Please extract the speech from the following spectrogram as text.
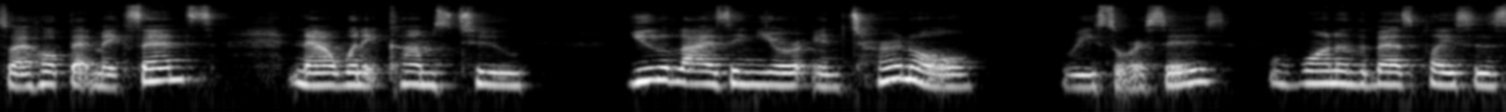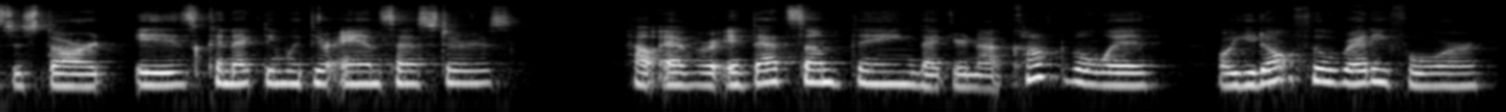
So I hope that makes sense. Now, when it comes to utilizing your internal resources, one of the best places to start is connecting with your ancestors. However, if that's something that you're not comfortable with or you don't feel ready for,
